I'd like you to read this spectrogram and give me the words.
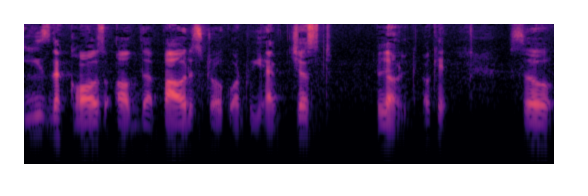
is the cause of the power stroke what we have just learned. Okay. So,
